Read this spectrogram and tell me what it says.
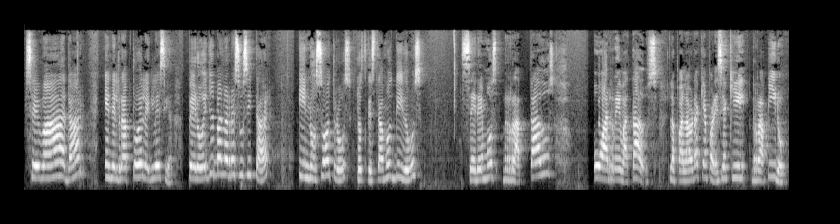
se va a dar en el rapto de la iglesia, pero ellos van a resucitar y nosotros, los que estamos vivos, seremos raptados o arrebatados. La palabra que aparece aquí, rapiro,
